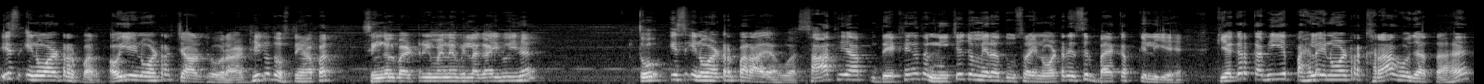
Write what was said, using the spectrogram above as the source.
इस इन्वर्टर पर, और ये इन्वर्टर चार्ज हो रहा है, ठीक है दोस्तों? यहाँ पर सिंगल बैटरी मैंने भी लगाई हुई है। तो इस इन्वर्टर पर आया हुआ। साथ ही आप देखेंगे तो नीचे जो मेरा दूसरा इन्वर्टर है सिर्फ़ बैकअप के लिए है। कि अगर कभी ये पहला इन्वर्टर खराब हो जाता है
